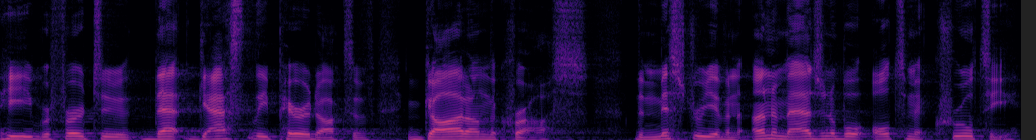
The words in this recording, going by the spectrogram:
He referred to that ghastly paradox of God on the cross, the mystery of an unimaginable ultimate cruelty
